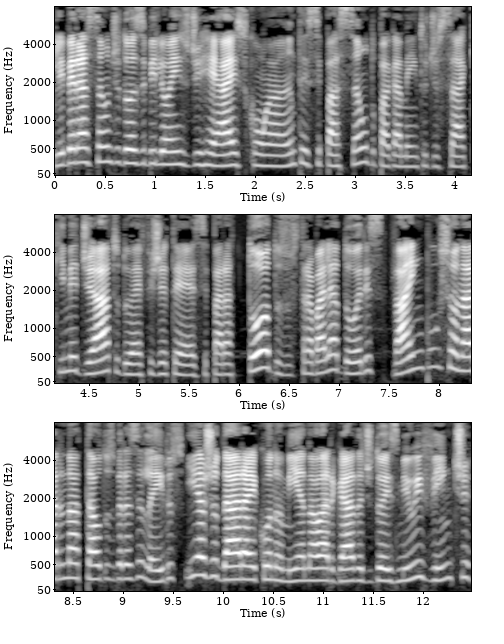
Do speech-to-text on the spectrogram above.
liberação de 12 bilhões de reais com a antecipação do pagamento de saque imediato do FGTS para todos os trabalhadores vai impulsionar o Natal dos brasileiros e ajudar a economia na largada de 2020,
